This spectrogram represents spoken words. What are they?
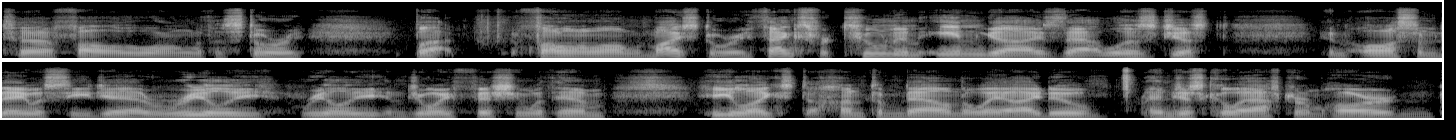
to follow along with the story. But following along with my story, thanks for tuning in, guys. That was just an awesome day with CJ. I really, really enjoy fishing with him. He likes to hunt them down the way I do and just go after them hard. And,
